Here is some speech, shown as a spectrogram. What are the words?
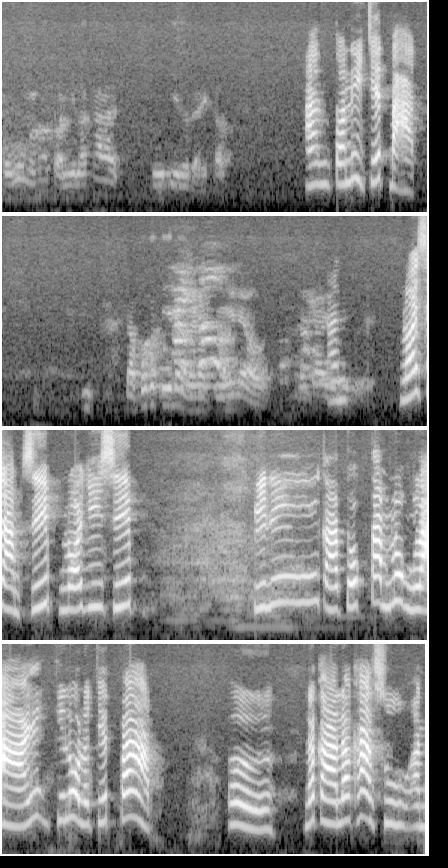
อยู่ที่เท่าไหร่ครับ อันตอนนี้เจ็ดบาทจากปกติแล้วนะครับปีที่แล้วราคาอันร้อยสามสิบร้อยยี่สิบปีนี้กาตกต่ำลงหลายกิโลละเจ็ดบาท เออ แล้วการราคาสูอัน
